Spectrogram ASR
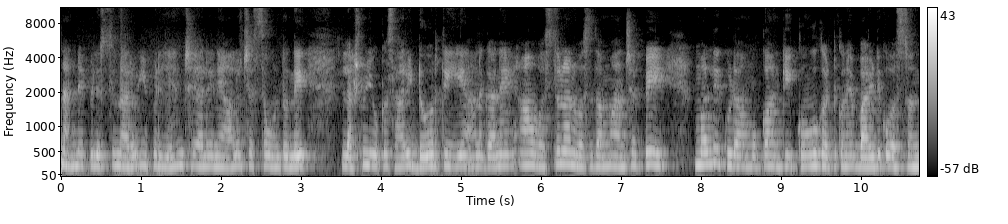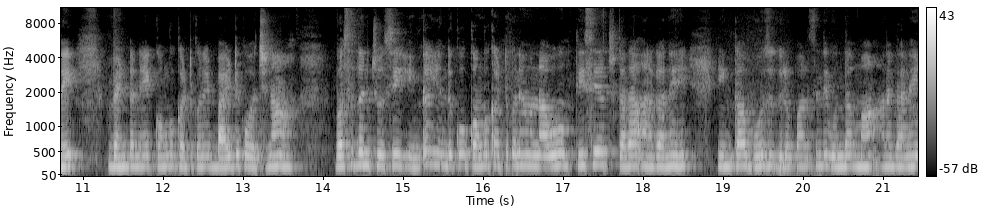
నన్నే పిలుస్తున్నారు. ఇప్పుడు ఏం చేయాలి అని ఆలోచిస్తూ ఉంటుంది. లక్ష్మి ఒకసారి డోర్ తీయి అనగానే ఆ వస్తున్నాను వసుదమ్మ అని చెప్పి మళ్ళీ కూడా ముఖానికి కొంగు కట్టుకొని బయటకు వస్తుంది. వెంటనే కొంగు కట్టుకొని బయటకు వచ్చిన వసతిని చూసి ఇంకా ఎందుకు కొంగు కట్టుకునే ఉన్నావు? తీసేయచ్చు కదా అనగానే ఇంకా బోజు దులపాల్సింది ఉందమ్మా అనగానే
